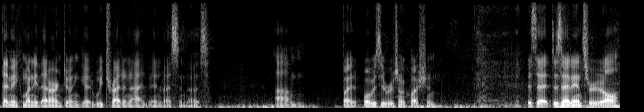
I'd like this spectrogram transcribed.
that make money that aren't doing good. We try to not invest in those. Um, but what was the original question? Is that does that answer it at all?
